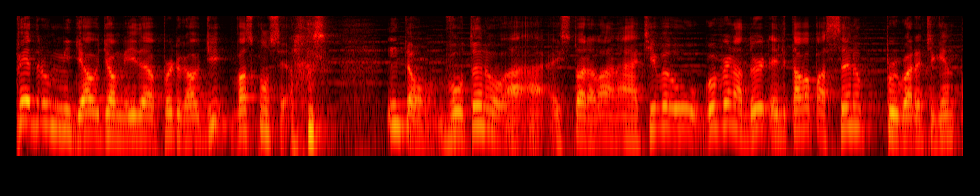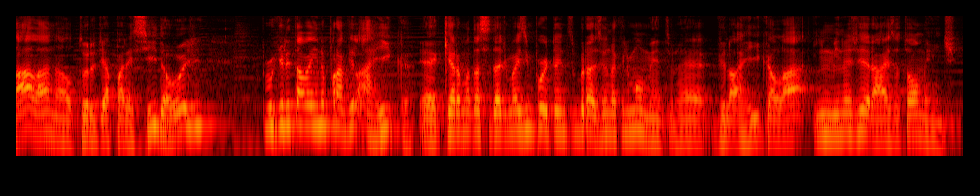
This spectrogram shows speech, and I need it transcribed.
Pedro Miguel de Almeida Portugal de Vasconcelos. Então, voltando à, história lá, a narrativa, o governador ele estava passando por Guaratinguetá, lá na altura de Aparecida hoje, porque ele estava indo para Vila Rica, é, que era uma das cidades mais importantes do Brasil naquele momento, né? Vila Rica lá em Minas Gerais atualmente.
